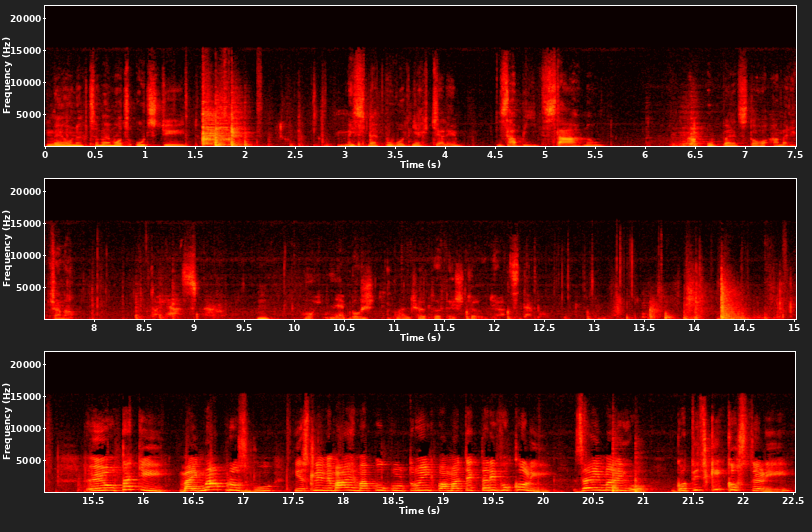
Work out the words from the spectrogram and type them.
My ho nechceme moc uctít. My jsme původně chtěli zabít, stáhnout a upéct toho Američana. To já znám. Můj nebožný manžel to teď chtěl udělat s tebou. Jo, tati, Mike má prozbu, jestli nemáš mapu kulturních památek tady v okolí. Zajímají ho gotický kostelí,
